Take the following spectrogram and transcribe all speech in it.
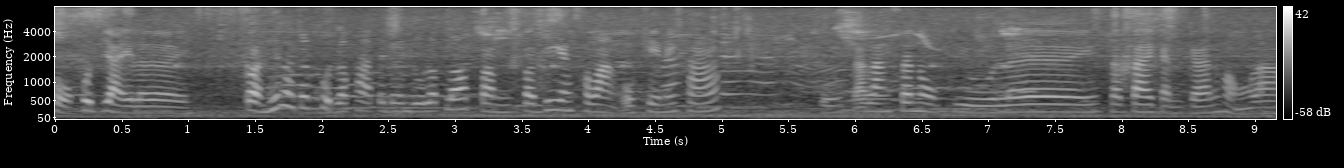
หขุดใหญ่เลย ก่อนที่เราจะขุดเราพาไปเดินดูรอบๆ ตอนตอนที่ยังสว่างโอเคไหมคะกำลังสนุกอยู่เลยสไตล์กันกันของเรา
